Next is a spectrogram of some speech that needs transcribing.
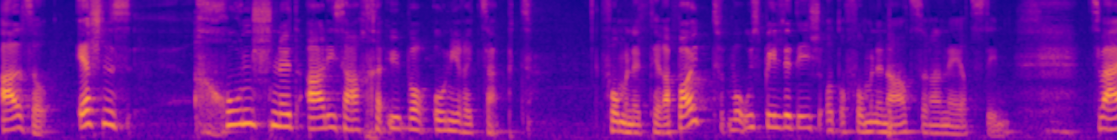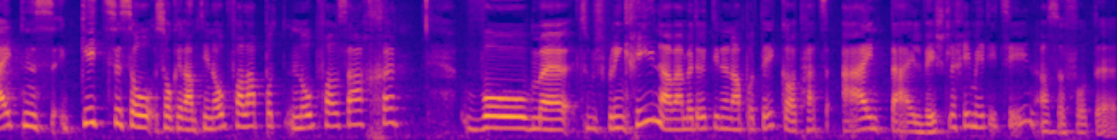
Also, erstens kommst du nicht alle Sachen über ohne Rezept. Von einem Therapeut, der ausgebildet ist, oder von einem Arzt oder einer Ärztin. Zweitens gibt es so sogenannte Notfallsachen, wo man, zum Beispiel in China, wenn man dort in eine Apotheke geht, hat es einen Teil westliche Medizin, also von den,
